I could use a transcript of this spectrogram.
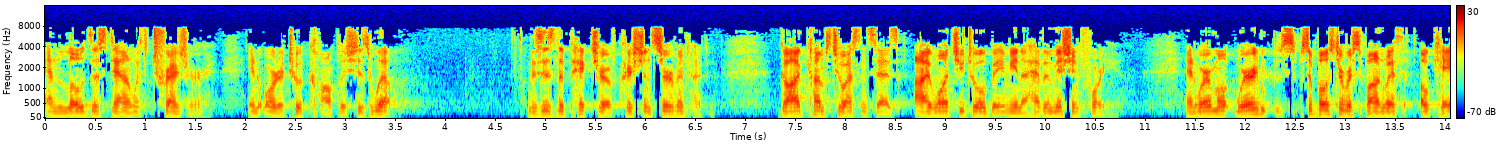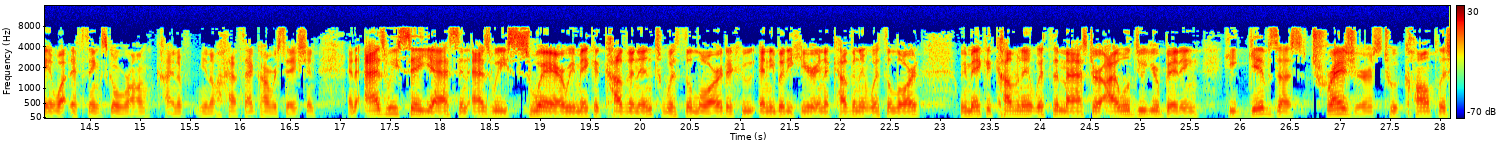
and loads us down with treasure in order to accomplish his will. This is the picture of Christian servanthood. God comes to us and says, I want you to obey me and I have a mission for you. And we're, we're supposed to respond with, okay, what if things go wrong? Kind of, you know, have that conversation. And as we say yes and as we swear, we make a covenant with the Lord. Who, anybody here in a covenant with the Lord? We make a covenant with the Master. I will do your bidding. He gives us treasures to accomplish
